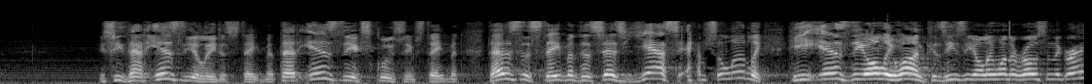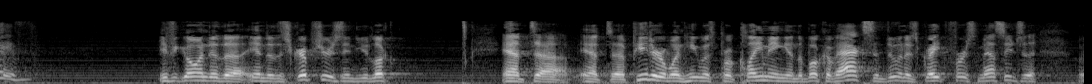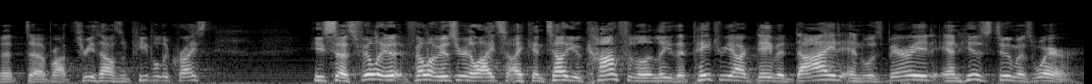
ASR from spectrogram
You see, that is the elitist statement. That is the exclusive statement. That is the statement that says, yes, absolutely. He is the only one because he's the only one that rose from the grave. If you go into the, into the scriptures and you look at, uh, at uh, Peter when he was proclaiming in the book of Acts and doing his great first message that, that uh, brought 3,000 people to Christ, he says, Fellow Israelites, I can tell you confidently that Patriarch David died and was buried, and his tomb is where?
